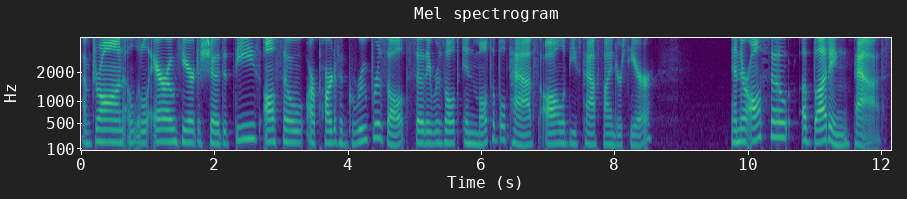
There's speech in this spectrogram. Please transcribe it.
I've drawn a little arrow here to show that these also are part of a group result. So they result in multiple paths, all of these pathfinders here. And they're also abutting paths.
